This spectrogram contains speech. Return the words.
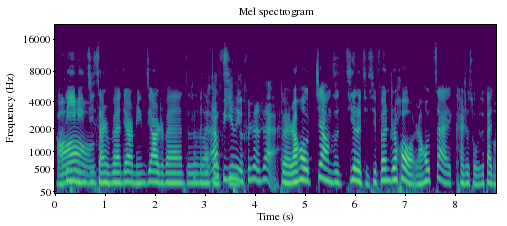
啊，第一名积哦三十分，第二名积二十分，等等等 F 一那个分站赛。对，然后这样子积了几期分之后，然后再开始所谓的半决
